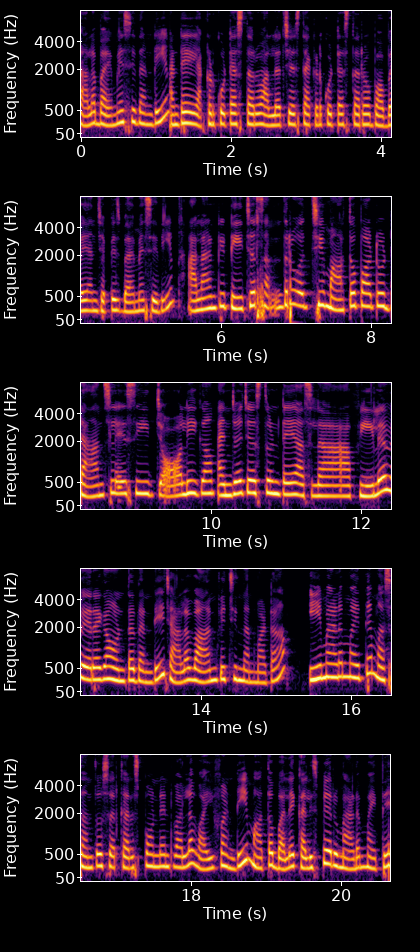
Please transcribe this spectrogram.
చాలా భయమేసేదండి. అంటే ఎక్కడ కొట్టేస్తారో అల్లరి చేస్తే ఎక్కడ కొట్టేస్తారో బాబాయ్ అని చెప్పేసి భయమేసేది. అలాంటి టీచర్స్ అందరూ వచ్చి మాతో పాటు డాన్స్లు వేసి జాలీగా ఎంజాయ్ చేస్తుంటే అసలు ఆ ఫీలే వేరేగా ఉంటుందండి. చాలా బాగా అనిపించింది అనమాట ఈ మేడం అయితే మా సంతోష్ సార్ కరెస్పాండెంట్ వాళ్ళ వైఫ్ అండి. మాతో భలే కలిసిపోయారు మేడం అయితే.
